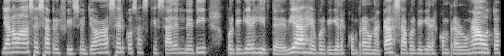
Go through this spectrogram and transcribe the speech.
ya no van a ser sacrificios, ya van a ser cosas que salen de ti porque quieres irte de viaje, porque quieres comprar una casa, porque quieres comprar un auto,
